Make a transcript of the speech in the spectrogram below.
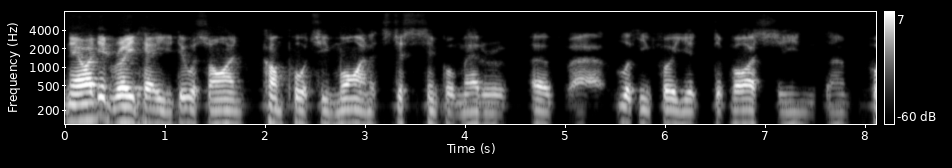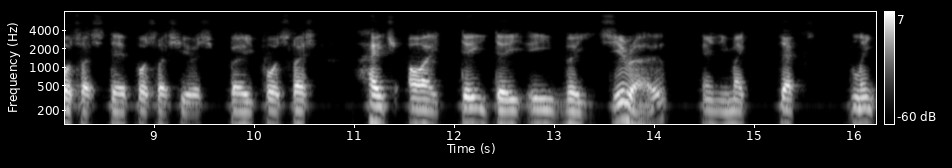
Now, I did read how you do assign comports in Wine. It's just a simple matter of, of uh, looking for your device in um, forward slash dev forward slash USB forward slash HIDDEV0 and you make that link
